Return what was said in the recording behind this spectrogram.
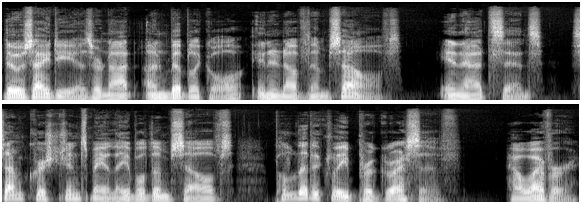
Those ideas are not unbiblical in and of themselves. In that sense, some Christians may label themselves politically progressive. However,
